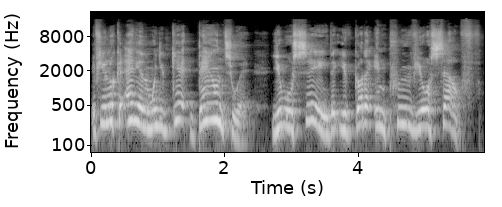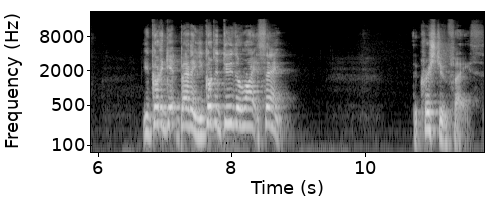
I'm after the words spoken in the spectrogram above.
If you look at any of them, when you get down to it, you will see that you've got to improve yourself. You've got to get better. You've got to do the right thing. The Christian faith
